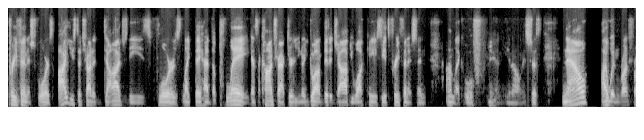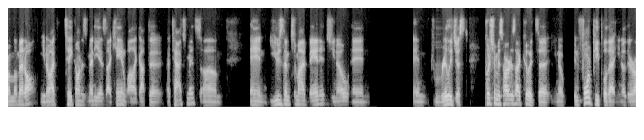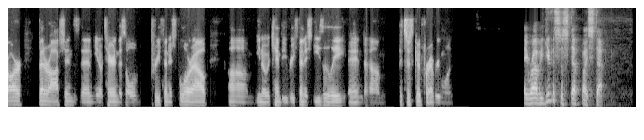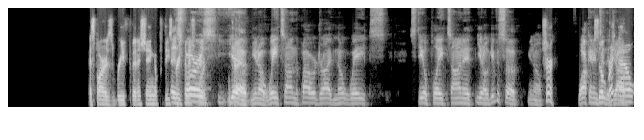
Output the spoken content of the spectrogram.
pre-finished floors. I used to try to dodge these floors like they had the plague as a contractor. You know, you go out and bid a job, you walk in, you see it's pre-finished, and I'm like, oh man, you know, it's just now I wouldn't run from them at all. You know, I take on as many as I can while I got the attachments um, and use them to my advantage, you know, and and really just push them as hard as I could to, you know, inform people that, you know, there are better options than, you know, tearing this old pre-finished floor out. Um, you know, it can be refinished easily and um, it's just good for everyone. Hey, Robbie, give us a step by step as far as refinishing these as far as yeah you know weights on the power drive no weights steel plates on it you know give us a you know sure. walking into so the right job. now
